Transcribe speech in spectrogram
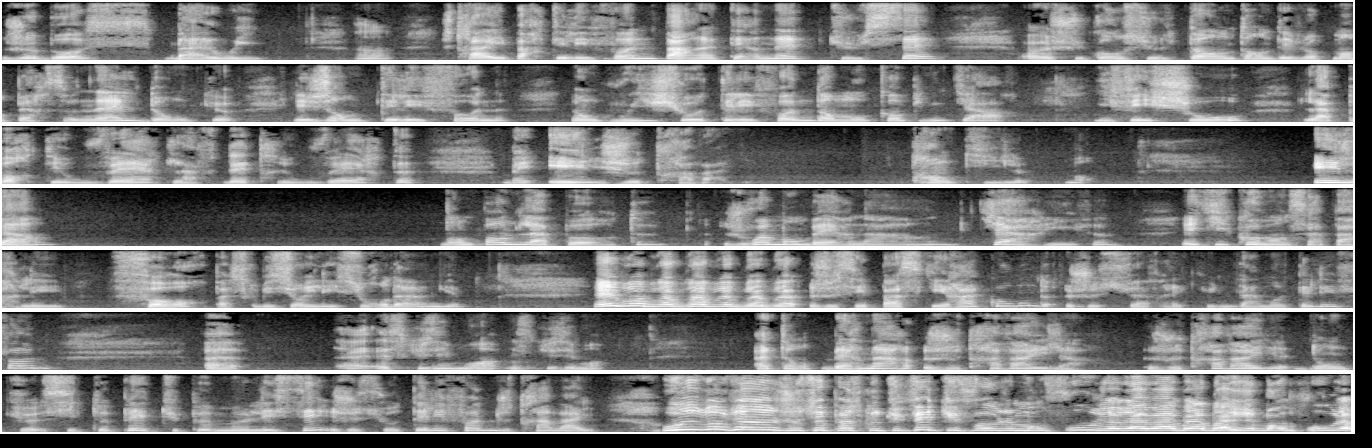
je bosse, bah oui, Hein. Je travaille par téléphone, par internet, tu le sais. Euh, je suis consultante en développement personnel, donc euh, les gens me téléphonent. Donc oui, je suis au téléphone dans mon camping-car il fait chaud, la porte est ouverte, la fenêtre est ouverte, mais et je travaille. Tranquille. Et là, dans le pan de la porte, je vois mon Bernard qui arrive et qui commence à parler fort, parce que bien sûr il est sourdingue. Et blablabla, je sais pas ce qu'il raconte, je suis avec une dame au téléphone. Euh, euh, excusez-moi, excusez-moi. Attends, Bernard, je travaille là je travaille. Donc, euh, s'il te plaît, tu peux me laisser. Je suis au téléphone, je travaille. Oui, je sais pas ce que tu fais, tu fais, je m'en fous, je m'en fous.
